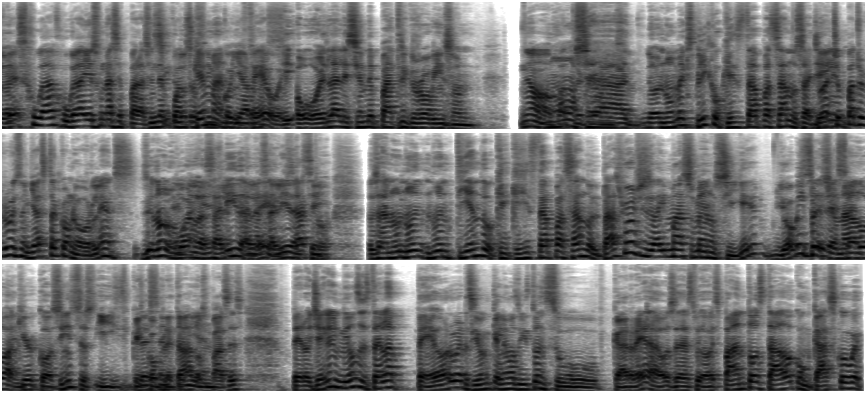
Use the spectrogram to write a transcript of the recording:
ves jugada jugada y es una separación de 4 o 5 yardas. O es la lesión de Patrick Robinson. No, no o sea, no, me explico qué está pasando. O sea, de hecho, Patrick Robinson ya está con Nueva Orleans. No, bueno, la salida. La, salida, exacto. O sea, no, no, no entiendo qué, qué, está pasando. El pass rush ahí más o menos sigue. Yo había impresionado a Kirk Cousins y que completaba los pases. Pero Jalen Mills está en la peor versión que le hemos visto en su carrera. O sea, espanto estado con casco, güey,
